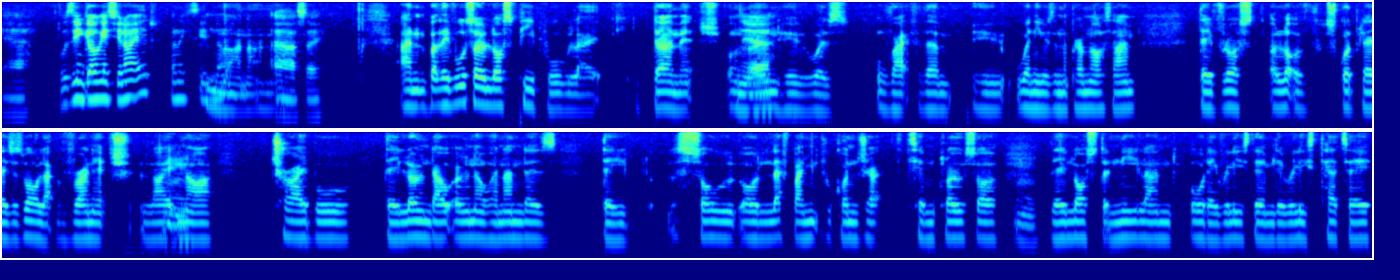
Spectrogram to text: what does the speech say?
Yeah. Was he in goal against United when they conceded? No, nine? no, no. Ah, so. And but they've also lost people like Drmic on Yeah. loan, who was all right for them. Who when he was in the Prem last time, they've lost a lot of squad players as well, like Vrancic, Leitner, Trybull. They loaned out Onel Hernandez. They sold or left by mutual contract Tim Klose. Mm. They lost Neeland, or they released him. They released Tete.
